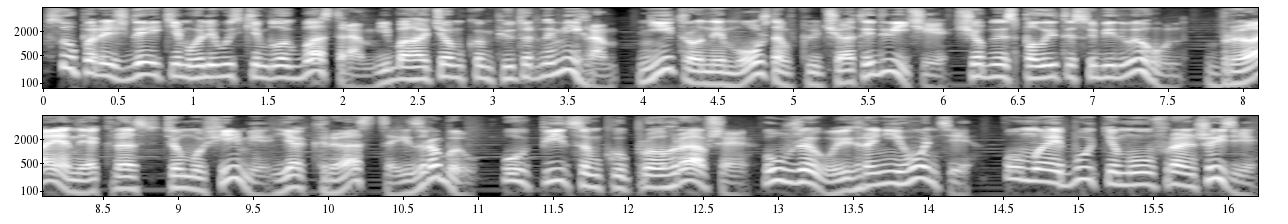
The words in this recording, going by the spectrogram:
Всупереч деяким голівудським блокбастерам і багатьом комп'ютерним іграм, нітро не можна включати двічі, щоб не спалити собі двигун. Брайан якраз в цьому фільмі якраз це і зробив. У підсумку програвши у вже виграній гонці. У майбутньому у франшизі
